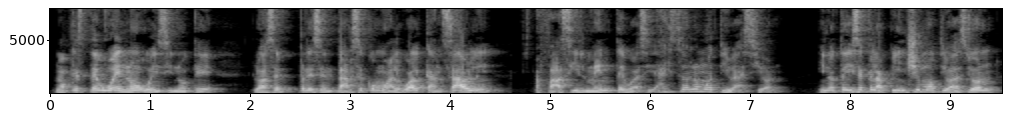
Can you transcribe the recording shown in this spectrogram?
No que esté bueno, güey, sino que lo hace presentarse como algo alcanzable fácilmente, güey, así, ay, solo motivación. Y no te dice que la pinche motivación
